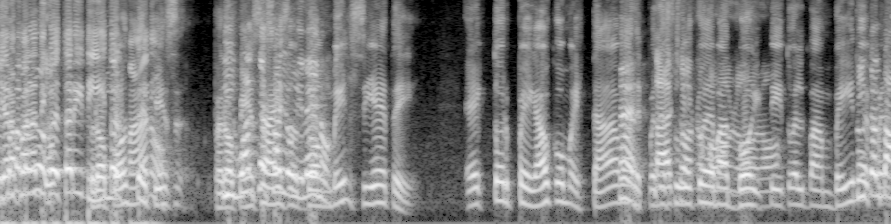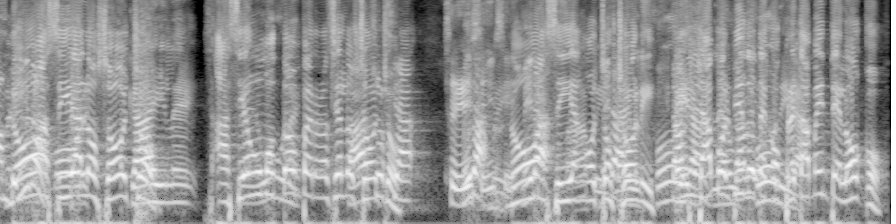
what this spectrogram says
yo era fanático de Héctor y Tito, hermano. Pero Igual que piensa eso, y Lennox. 2007. Héctor pegado como estaba Eh, después de su disco de Bad Boy, no. Tito el Bambino. Tito el Bambino. No hacían los ocho. Kyle, Hacían un montón, pero no hacían los Tacho, ocho. o sea, Sí, mira, sí, sí. No mira, hacían ocho la choli. euforia, Estás volviéndote completamente loco.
